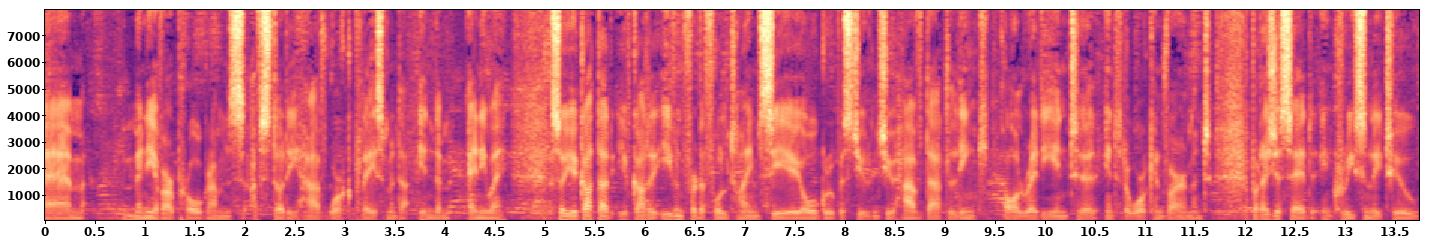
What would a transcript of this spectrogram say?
Um, many of our programs of study have work placement in them anyway. So you got that you've got it even for the full time CAO group of students, you have that link already into into the work environment. But as you said, increasingly too,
